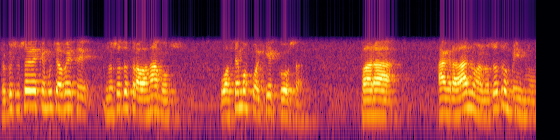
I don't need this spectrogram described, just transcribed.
Lo que sucede es que muchas veces nosotros trabajamos o hacemos cualquier cosa para agradarnos a nosotros mismos,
